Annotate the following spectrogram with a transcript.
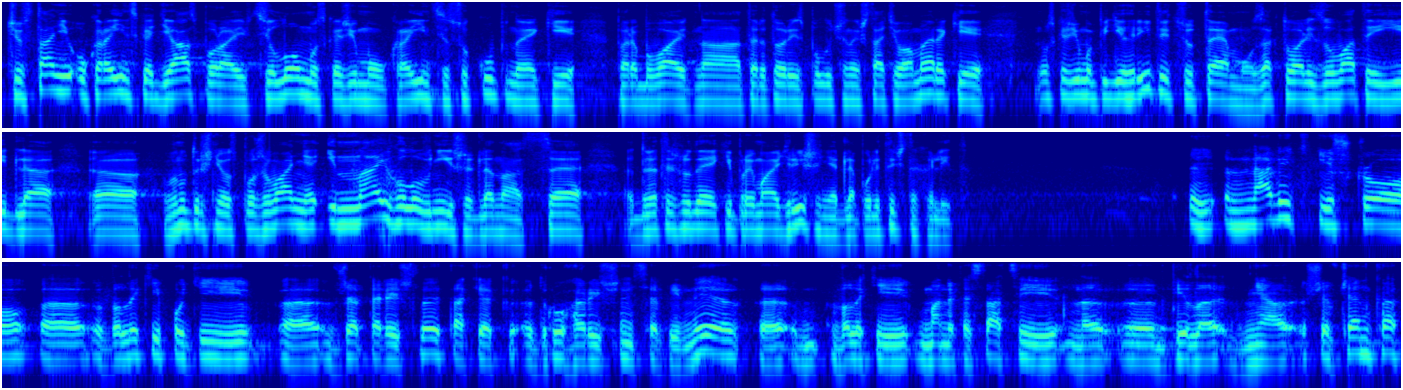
чи в стані українська діаспора, і в цілому, скажімо, українці сукупно, які перебувають на території Сполучених Штатів Америки, ну скажімо, підігріти цю тему, зактуалізувати її для е, внутрішнього споживання, і найголовніше для нас це для тих людей, які приймають рішення для політичних еліт. Навіть і що е, великі події е, вже перейшли, так як друга річниця війни, е, великі маніфестації на е, біля дня Шевченка.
